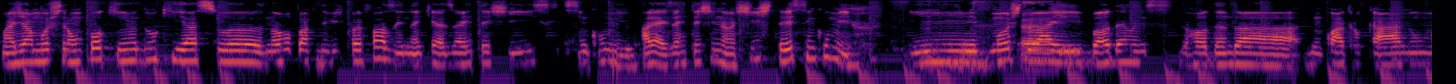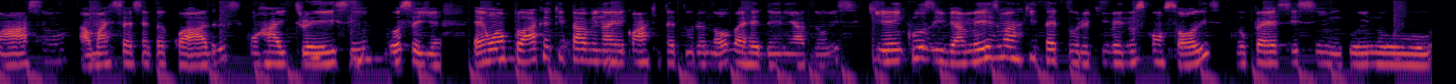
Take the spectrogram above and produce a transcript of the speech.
mas já mostrou um pouquinho do que a sua nova placa de vídeo vai fazer, né? Que é as RTX 5000. Aliás, RTX não, XT 5000. E mostrou é. aí Borderlands rodando a, em 4K no máximo, a mais 60 quadros, com ray tracing, ou seja, é uma placa que está vindo aí com a arquitetura nova, a RDNA 2, que é inclusive a mesma arquitetura que vem nos consoles, no PS5 e no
